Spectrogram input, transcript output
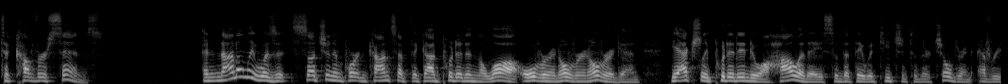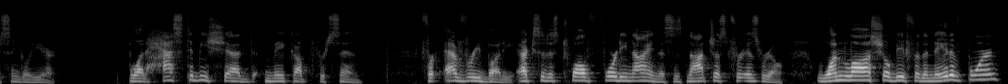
to cover sins. And not only was it such an important concept that God put it in the law over and over and over again, He actually put it into a holiday so that they would teach it to their children every single year. Blood has to be shed to make up for sin for everybody. Exodus 12 49, this is not just for Israel. One law shall be for the native born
